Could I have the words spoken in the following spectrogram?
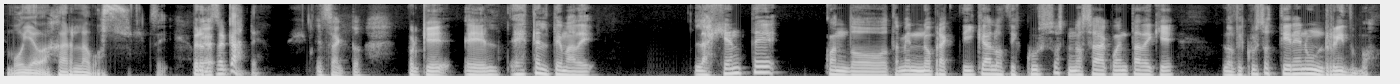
voy a bajar la voz. sí. Pero te Eh, acercaste. Exacto. Porque el, este es el tema de la gente cuando también no practica los discursos no se da cuenta de que los discursos tienen un ritmo.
